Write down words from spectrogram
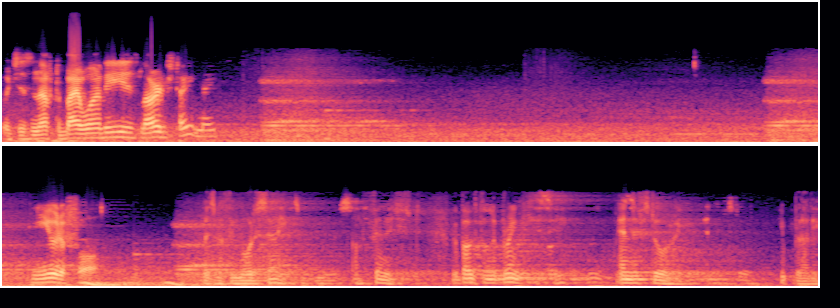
Which is enough to buy one of these large Titanites. Beautiful. There's nothing more to say. I'm finished. We're both on the brink, you see. End of story. You bloody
